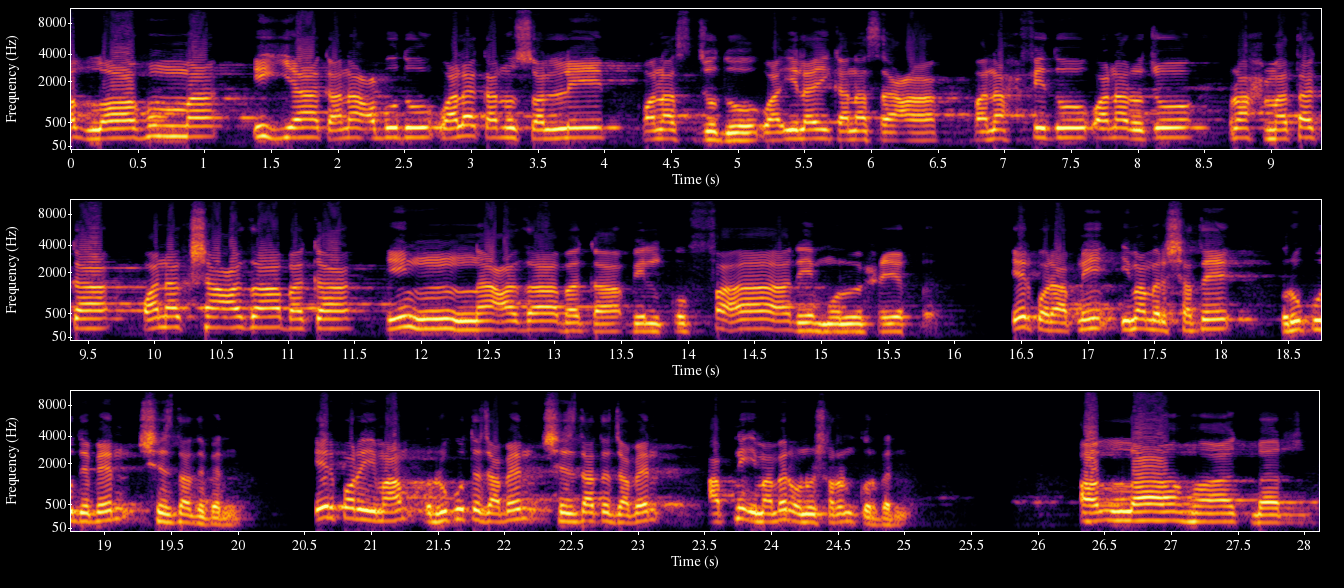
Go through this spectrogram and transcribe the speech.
আল্লাহুম্মা ইয়্যাকা না'বুদু ওয়া লাকা নুসাল্লি ওয়া নাসজুদু ওয়া ইলাইকা নাসআ ওয়া নাহফিদু ওয়া নারজু রাহমাতাকা ওয়া নাখশা আযাবাকা। ইন্না আযাবাকা বিল কুফফারি মুলহিক। এরপরে আপনি ইমামের সাথে রুকু দেবেন, সেজদা দেবেন। এরপরে ইমাম রুকুতে যাবেন, সেজদাতে যাবেন, আপনি ইমামের অনুসরণ করবেন। আল্লাহ আকবার।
